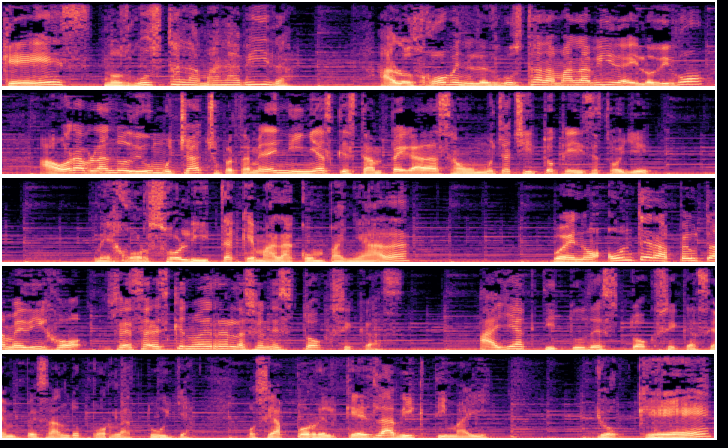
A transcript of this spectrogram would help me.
¿Qué es? Nos gusta la mala vida. A los jóvenes les gusta la mala vida. Y lo digo ahora hablando de un muchacho, pero también hay niñas que están pegadas a un muchachito que dices, oye, mejor solita que mal acompañada. Bueno, un terapeuta me dijo, César, es que no hay relaciones tóxicas. Hay actitudes tóxicas, empezando por la tuya, o sea, por el que es la víctima ahí. ¿Yo qué?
